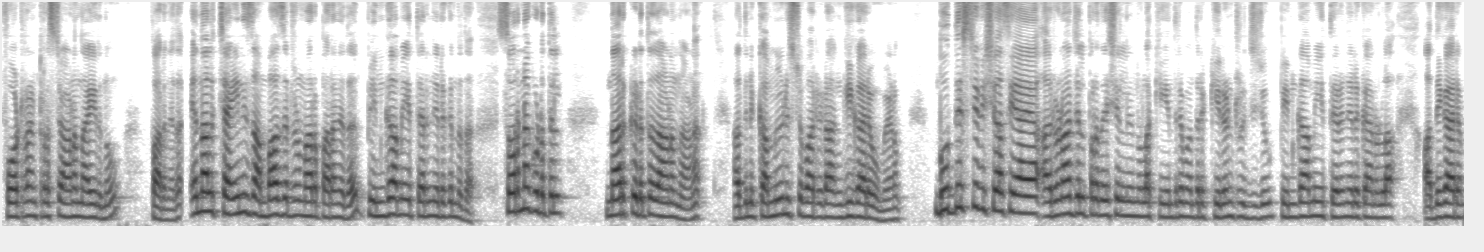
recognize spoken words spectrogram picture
ഫോർട്രാൻ ട്രസ്റ്റ് ആണെന്നായിരുന്നു പറഞ്ഞത്. എന്നാൽ ചൈനീസ് അംബാസഡർമാർ പറഞ്ഞത് പിൻഗാമിയെ തിരഞ്ഞെടുക്കുന്നത് സ്വർണക്കുടത്തിൽ നറുക്കെടുത്തതാണെന്നാണ്. അതിന് കമ്മ്യൂണിസ്റ്റ് പാർട്ടിയുടെ അംഗീകാരവും വേണം. ബുദ്ധിസ്റ്റ് വിശ്വാസിയായ അരുണാചൽ പ്രദേശിൽ നിന്നുള്ള കേന്ദ്രമന്ത്രി കിരൺ റിജിജു പിൻഗാമിയെ തിരഞ്ഞെടുക്കാനുള്ള അധികാരം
